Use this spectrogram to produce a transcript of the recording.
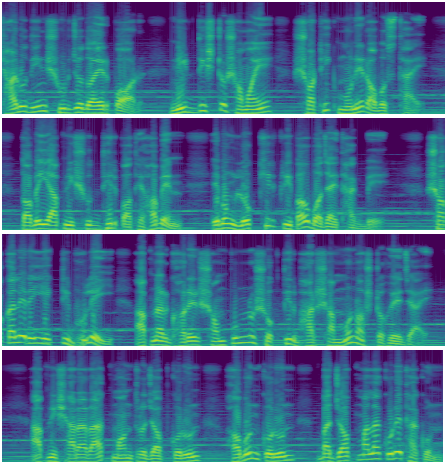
ঝাড়ু দিন সূর্যোদয়ের পর নির্দিষ্ট সময়ে সঠিক মনের অবস্থায়, তবেই আপনি শুদ্ধির পথে হবেন এবং লক্ষ্মীর কৃপাও বজায় থাকবে। সকালের এই একটি ভুলেই আপনার ঘরের সম্পূর্ণ শক্তির ভারসাম্য নষ্ট হয়ে যায়। আপনি সারা রাত মন্ত্র জপ করুন, হবন করুন বা জপমালা করে থাকুন,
